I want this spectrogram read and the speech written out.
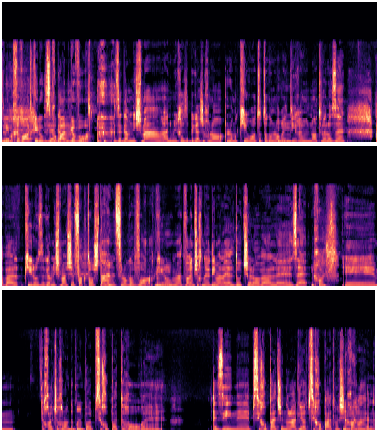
מילים אחרות כאילו פסיכופת גבוה. זה גם נשמע, אני מניחה שזה בגלל שאנחנו לא, לא מכירות אותו, גם לא ראיתי רעיונות ולא זה, אבל כאילו זה גם נשמע שפקטור 2 אצלו גבוה, כאילו מהדברים שאנחנו יודעים על הילדות שלו ועל אה, זה. נכון. אה, יכול להיות שאנחנו לא מדברים פה על פסיכופת טהור, אה, as in אה, פסיכופת שנולד להיות פסיכופת, מה שנקרא, נכון. אלא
